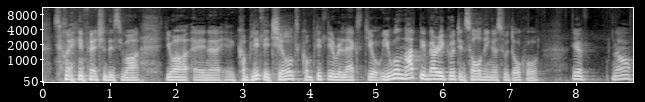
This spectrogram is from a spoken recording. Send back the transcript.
So imagine this: you are you are in a, completely chilled, completely relaxed. You you will not be very good in solving a Sudoku. You no,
